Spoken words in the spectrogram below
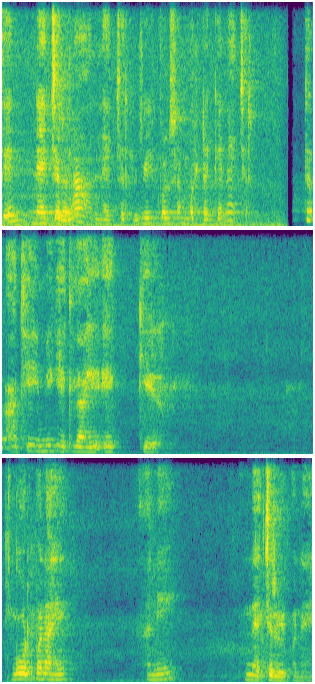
ते नॅचरल हा नॅचरल बिलकुल शंभर टक्के नॅचरल तर आधी मी घेतलं आहे एक केळ. गोड पण आहे आणि नॅचरल पण आहे.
